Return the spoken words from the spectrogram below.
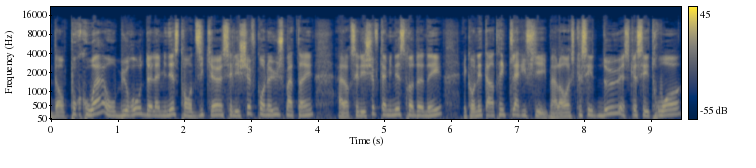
donc, pourquoi? Au bureau de la ministre, on dit que c'est les chiffres qu'on a eus ce matin? Alors, c'est les chiffres que la ministre a donnés et qu'on est en train de clarifier. Mais alors, est-ce que c'est deux? Est-ce que c'est trois?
